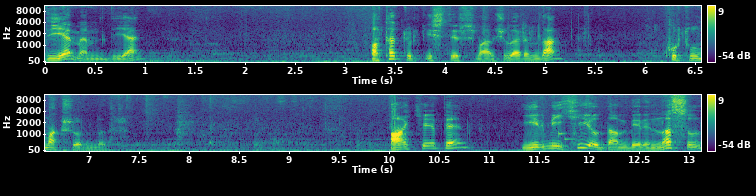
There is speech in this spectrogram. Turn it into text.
diyemem diyen Atatürk istismarcılarından kurtulmak zorundadır. AKP 22 yıldan beri nasıl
